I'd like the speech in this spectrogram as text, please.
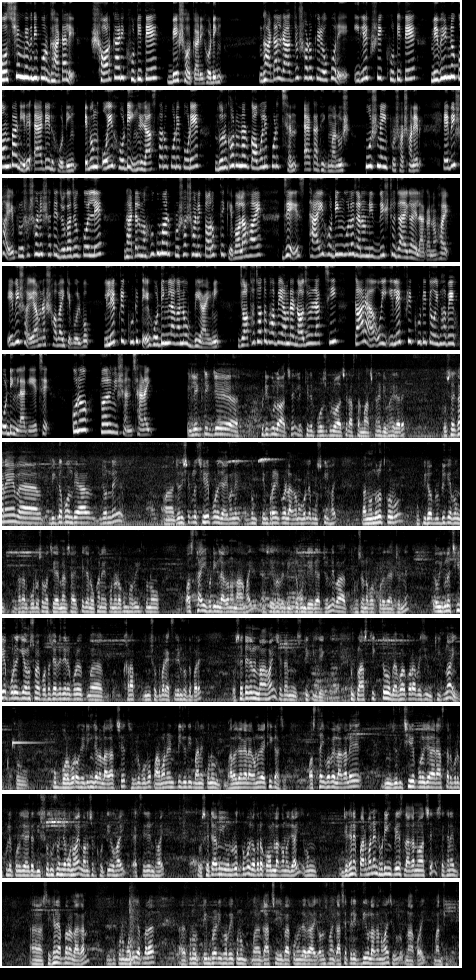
পশ্চিম মেদিনীপুর ঘাটালে সরকারি খুঁটিতে বেসরকারি হোর্ডিং। ঘাটাল রাজ্য সড়কের ওপরে ইলেকট্রিক খুঁটিতে বিভিন্ন কোম্পানির অ্যাডেড হোর্ডিং এবং ওই হোর্ডিং রাস্তার উপরে পড়ে দুর্ঘটনার কবলে পড়েছেন একাধিক মানুষ। হুঁশ নেই প্রশাসনের। এ বিষয়ে প্রশাসনের সাথে যোগাযোগ করলে ঘাটাল মহকুমার প্রশাসনের তরফ থেকে বলা হয় যে, স্থায়ী হোর্ডিংগুলো যেন নির্দিষ্ট জায়গায় লাগানো হয়। এ বিষয়ে আমরা সবাইকে বলব। ইলেকট্রিক খুঁটিতে হোর্ডিং লাগানো বেআইনি যথাযথভাবে আমরা নজর রাখছি কারা ওই ইলেকট্রিক খুঁটিতে ওইভাবে হোর্ডিং লাগিয়েছে। কোনো পারমিশন ছাড়াই। ইলেকট্রিক যে খুঁটিগুলো আছে, ইলেকট্রিকের পোস্টগুলো আছে রাস্তার মাঝখানে ডিভাইডারে, তো সেখানে বিজ্ঞাপন দেওয়ার জন্যে যদি সেগুলো ছিঁড়ে পড়ে যায় মানে একদম টেম্পোরারি করে লাগানো হলে মুশকিল হয়, তো আমি অনুরোধ করব পিডব্লিউডিকে এবং ঘাটাল পৌরসভা চেয়ারম্যান সাহেবকে যেন ওখানে কোনো রকমভাবেই কোনো অস্থায়ী হোর্ডিং লাগানো না হয়, সেইভাবে বিজ্ঞাপন দিয়ে দেওয়ার জন্য বা ঘোষণাপত্র করে দেওয়ার জন্য। ওইগুলো ছিঁড়ে পড়ে গিয়ে অনেক সময় পথচারীদের উপরে খারাপ জিনিস হতে পারে অ্যাক্সিডেন্ট হতে পারে। তো সেটা যেন না হয়, সেটা আমি স্ট্রিক্টলি দেখব। প্লাস্টিক তো ব্যবহার করা বেশি ঠিক নয়, তো খুব বড় বড় হেডিং যারা লাগাচ্ছে, সেগুলো বলব পার্মানেন্টলি যদি মানে কোনো ভালো জায়গায় লাগানো যায়, ঠিক আছে। অস্থায়ীভাবে লাগালে যদি ছিঁড়ে পড়ে যায়, রাস্তার উপরে খুলে পড়ে যায়, এটা দৃশ্য দূষণ যেমন হয়, মানুষের ক্ষতিও হয় অ্যাক্সিডেন্ট হয়। তো সেটা আমি অনুরোধ করব যতটা কম লাগানো যায় এবং যেখানে পারমানেন্ট হোর্ডিং প্লেস লাগানো আছে, সেখানে সেখানে আপনারা লাগান। কিন্তু কোনো মতেই আপনারা কোনো টেম্পোরারিভাবে কোনো গাছে বা কোনো জায়গায় অনেক সময় গাছে পেরেক দিয়েও লাগানো হয়, সেগুলো না করাই বাঞ্ছনীয়।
